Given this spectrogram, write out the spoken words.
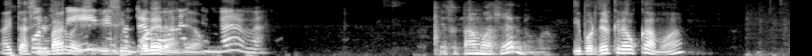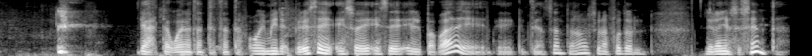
Ahí está, Por sin barba y, fin y sin polera. una sin barba. Eso estábamos haciendo. bro. Y por Dios que la buscamos, ¿ah? Ya, está bueno, tantas, tantas. Oye, mira, pero ese, eso es, ese es el papá de, de Cristian Santos, ¿no? Es una foto del, del año 60.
